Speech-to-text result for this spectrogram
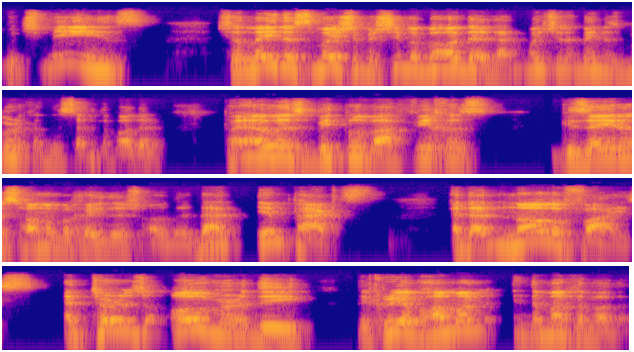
which means Shaleidas Moshe Beshiva Ba'ader, that Moshe Rabbeinu's birth on the seventh of Adar, Pa'eles Bitl Va'afichas Gezeiras B'Chedesh Adar. That impacts and that nullifies and turns over the decree of Haman in the month of Adar.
